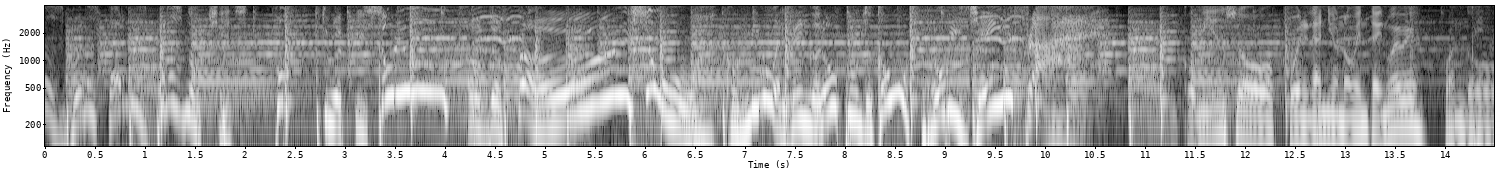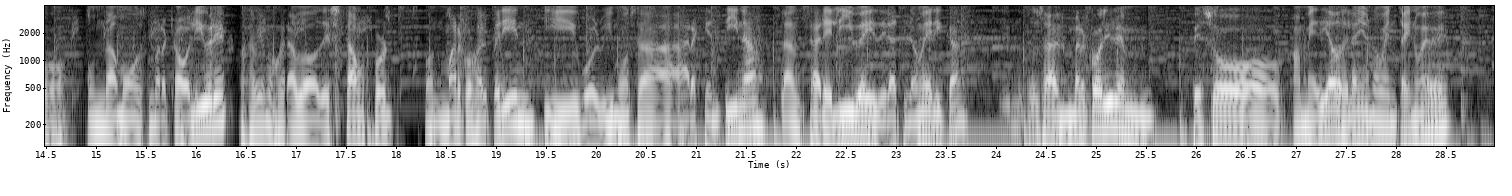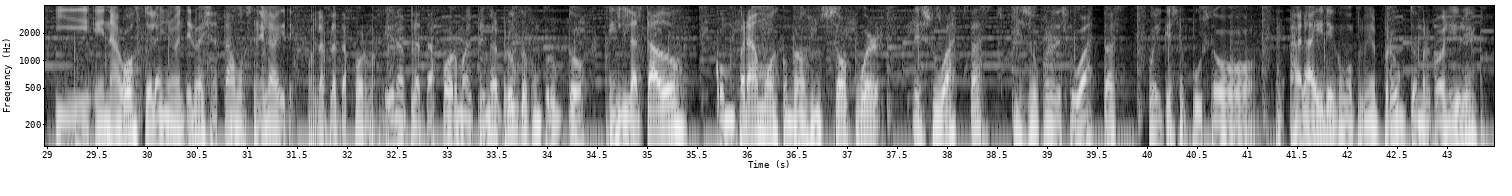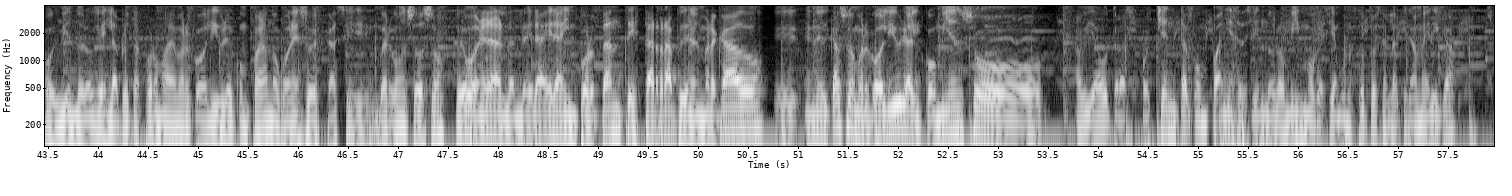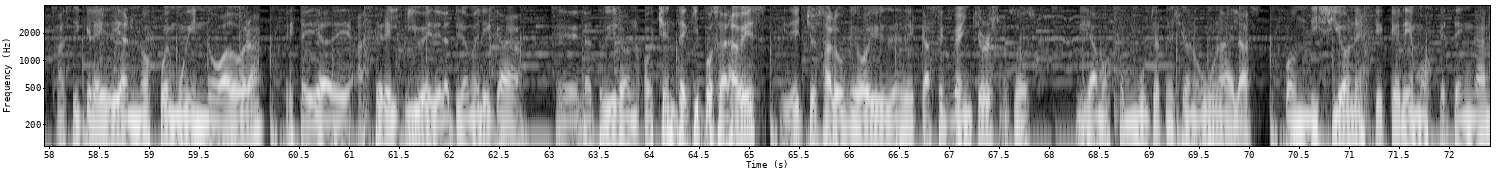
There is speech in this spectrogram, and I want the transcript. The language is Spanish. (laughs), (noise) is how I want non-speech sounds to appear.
buenas tardes, buenas noches. Otro episodio of The Fry Show. Conmigo el gringolo.com, Robbie J. Fry. El comienzo fue en el año 99, cuando fundamos Mercado Libre. Nos habíamos graduado de Stanford con Marcos Galperín y volvimos a Argentina, lanzar el eBay de Latinoamérica. O sea, el Mercado Libre empezó a mediados del año 99 y en agosto del año 99 ya estábamos en el aire con la plataforma. Y una plataforma, el primer producto fue un producto enlatado. Compramos, compramos un software de subastas y ese software de subastas fue el que se puso al aire como primer producto de Mercado Libre. Hoy viendo lo que es la plataforma de Mercado Libre comparando con eso es casi vergonzoso. Pero bueno, era, era, importante estar rápido en el mercado. Eh, en el caso de Mercado Libre al comienzo había otras 80 compañías (laughs) haciendo lo mismo que hacíamos nosotros en Latinoamérica. Así que la idea no fue muy innovadora. Esta idea de hacer el eBay de Latinoamérica eh, la tuvieron 80 equipos a la vez y de hecho es algo que hoy desde Kasek Ventures nosotros miramos con mucha atención. Una de las condiciones que queremos que tengan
